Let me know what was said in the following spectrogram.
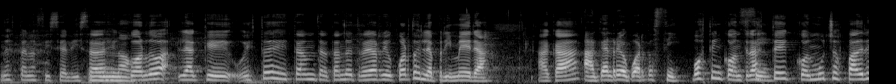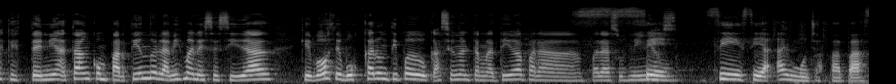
No están oficializadas en Córdoba. La que ustedes están tratando de traer a Río Cuarto es la primera acá. Acá en Río Cuarto sí. ¿Vos te encontraste con muchos padres que tenía, estaban compartiendo la misma necesidad que vos de buscar un tipo de educación alternativa para, sus niños? Sí, sí, hay muchos papás.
